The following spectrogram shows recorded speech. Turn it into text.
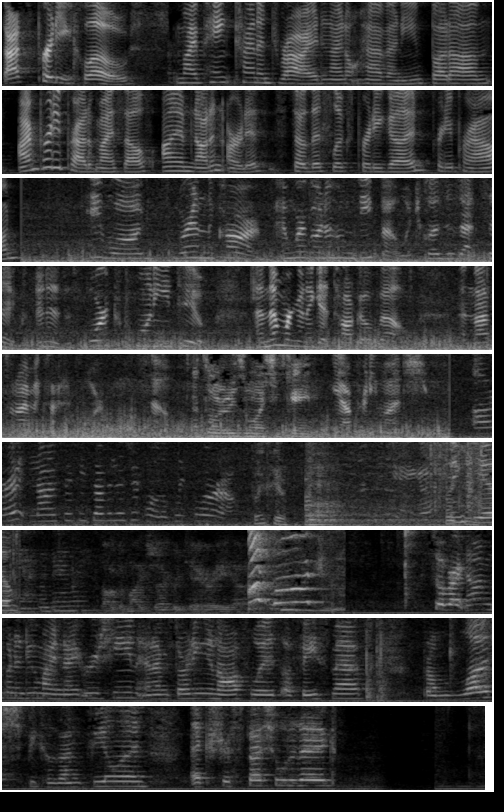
that's pretty close. My paint kind of dried and I don't have any, but um, I'm pretty proud of myself. I am not an artist, so this looks pretty good, pretty proud. Hey vlog, we're in the car and we're going to Home Depot, which closes at 6 and it is 422. And then we're gonna get Taco Bell and that's what I'm excited for, so. That's the only reason why she came. Yeah, pretty much. All right, 957 is your total. Please pull around. Thank you. Thank you. Talk to Mike's secretary. uh, So right now I'm going to do my night routine and I'm starting it off with a face mask from Lush because I'm feeling extra special today.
